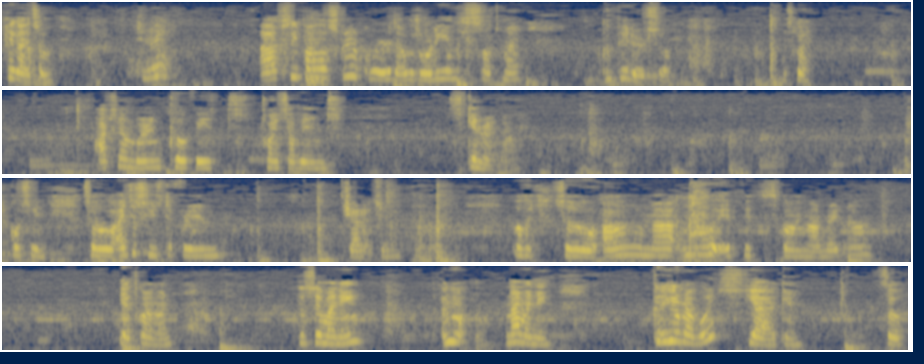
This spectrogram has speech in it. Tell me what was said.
Hey guys, so today I actually found a screen recorder that was already installed to my computer, so let's go. Actually, I'm wearing Killface 27's skin right now. Pretty cool skin. So I just used it for him. Shout out to him. Okay, so I do not know if it's going on right now. Yeah, it's going on. It say my name? No, not my name. Can you hear my voice? Yeah, I can. So,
